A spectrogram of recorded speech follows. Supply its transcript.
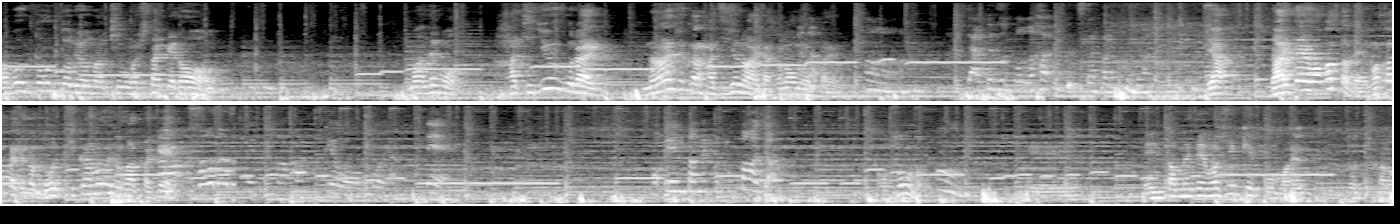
多分通っとるような気もしたけどまあでも80ぐらい70から80の間かな思ったよ。うん。じゃあ当てずっぽがいや大体分かったで。分かったけどどっちかのいうのがあったけ。相談結果発表をやって。おエンタメ100%じゃん。あそうなの？うん。へえ。エンタメでわし結構前どっちかの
